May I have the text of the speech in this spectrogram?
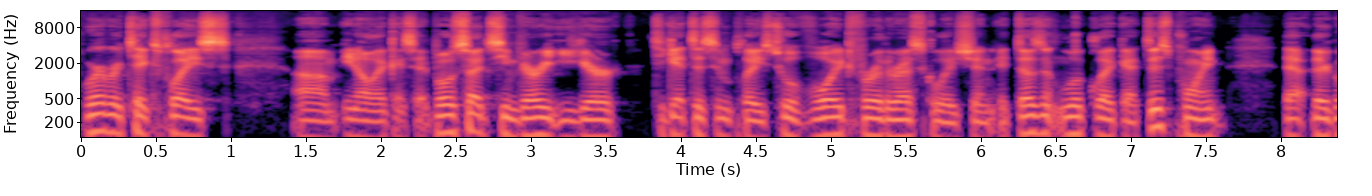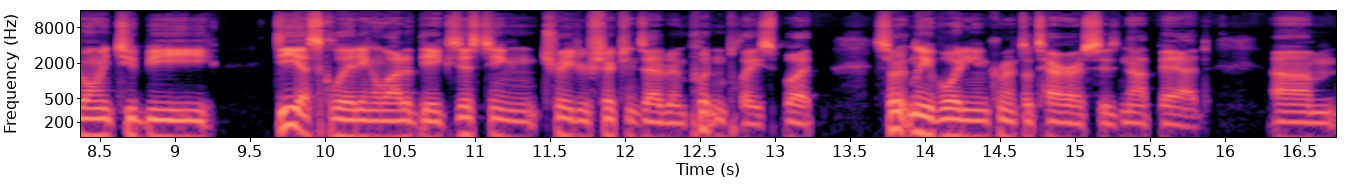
wherever it takes place, um, you know, like I said, both sides seem very eager to get this in place to avoid further escalation. It doesn't look like at this point that they're going to be de-escalating a lot of the existing trade restrictions that have been put in place, but certainly avoiding incremental tariffs is not bad. Um,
